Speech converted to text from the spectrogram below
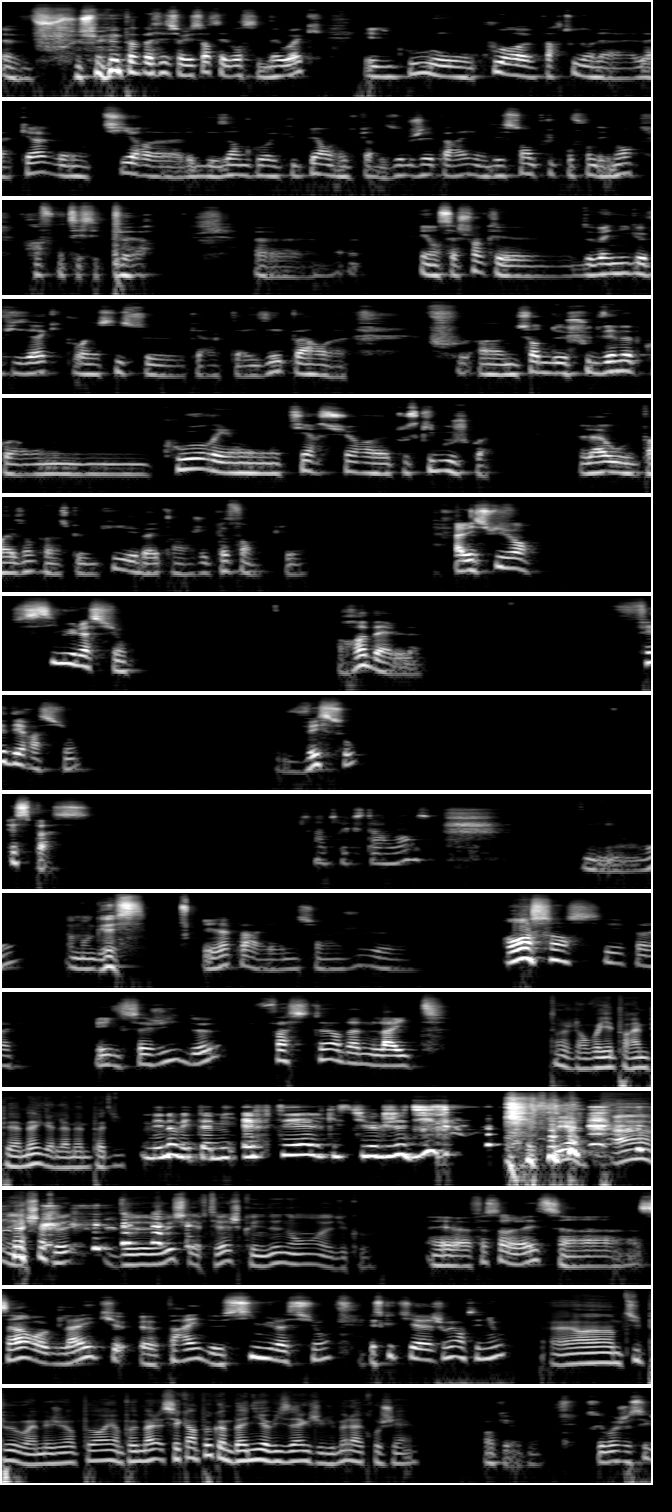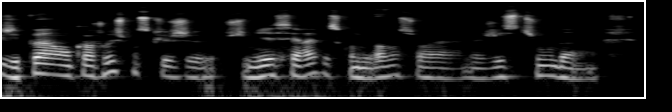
Euh, pff, je vais même pas passer sur l'histoire, c'est bon, c'est Nawak. Et du coup, on court euh, partout dans la, la cave, on tire avec des armes qu'on récupère, on récupère des objets pareils, on descend plus profondément pour affronter ses peurs. Euh, et en sachant que The Binding of Isaac pourrait aussi se caractériser par euh, une sorte de shoot 'em up quoi. On court et on tire sur euh, tout ce qui bouge quoi. Là où par exemple un Spelunky va être un jeu de plateforme. Tu vois. Allez suivant. Simulation. Rebelle. Fédération. Vaisseau. Espace. C'est un truc Star Wars? Non. Among Us. Et là, pareil, on est sur un jeu euh, encensé par la... Et il s'agit de Faster Than Light. Attends, je l'ai envoyé par MP à Meg, elle l'a même pas dit. Mais non, mais t'as mis FTL, qu'est-ce que tu veux que je dise? Ah, mais je connais... De... Oui, chez FTL, je connais deux noms, euh, du coup. Euh, Faster Than Light, c'est un, c'est un roguelike, euh, pareil, de simulation. Est-ce que tu y as joué, Antonio Euh, un petit peu, ouais, mais j'ai un peu, un peu de mal. C'est qu'un peu comme Binding of Isaac, j'ai du mal à accrocher. Ok, ok. Parce que moi, je sais que j'ai pas encore joué, je pense que je, je m'y essaierai, parce qu'on est vraiment sur la, la gestion d'un,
